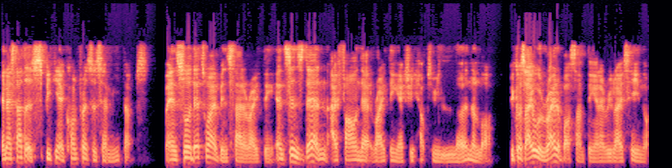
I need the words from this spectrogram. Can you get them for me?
And I started speaking at conferences and meetups. And so that's why I've been started writing. And since then, I found that writing actually helps me learn a lot because I would write about something and I realized, hey, you know,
